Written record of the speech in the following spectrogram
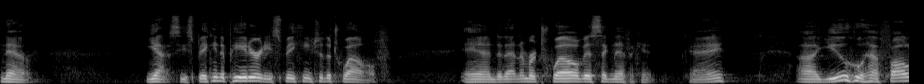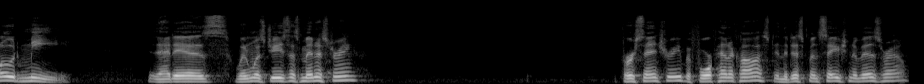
Now, yes, he's speaking to Peter and he's speaking to the twelve. And that number 12 is significant. Okay? Uh, you who have followed me, that is, when was Jesus ministering? First century, before Pentecost, in the dispensation of Israel.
